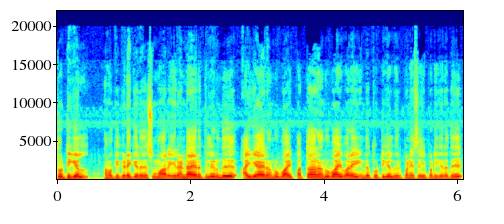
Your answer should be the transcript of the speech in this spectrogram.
தொட்டிகள் நமக்கு கிடைக்கிறது. சுமார் இரண்டாயிரத்திலிருந்து ஐயாயிரம் ரூபாய் பத்தாயிரம் ரூபாய் வரை இந்த தொட்டிகள் விற்பனை செய்யப்படுகிறது.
